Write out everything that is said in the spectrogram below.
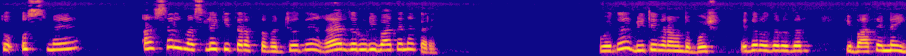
تو اس میں اصل مسئلے کی طرف توجہ دیں، غیر ضروری باتیں نہ کریں۔ وہ ادھر بیٹنگ اراؤنڈ بش ادھر ادھر ادھر کی باتیں نہیں۔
